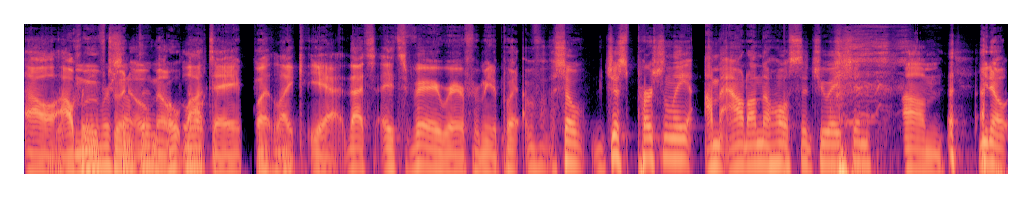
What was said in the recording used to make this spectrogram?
I'll. I'll move to an oat milk oat milk. latte. But Mhm. like, yeah, that's. It's very rare for me to put. So just personally, I'm out on the whole situation. um, you know,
